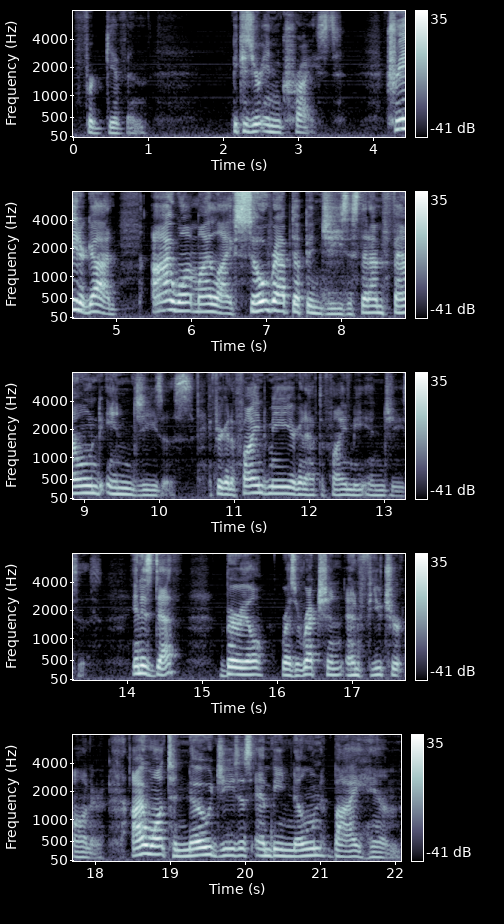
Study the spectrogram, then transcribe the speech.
forgiven. Because you're in Christ. Creator God, I want my life so wrapped up in Jesus that I'm found in Jesus. If you're going to find me, you're going to have to find me in Jesus. In his death, burial, resurrection, and future honor. I want to know Jesus and be known by him.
